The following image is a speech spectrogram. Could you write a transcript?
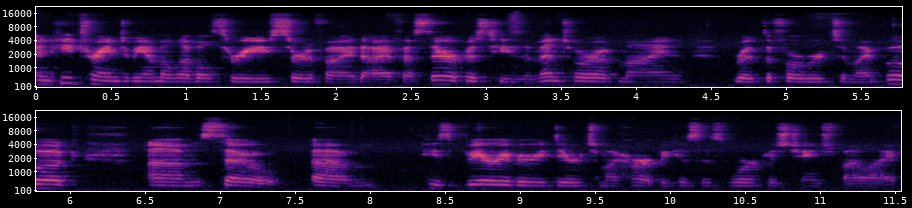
and he trained me. I'm a level three certified IFS therapist. He's a mentor of mine, wrote the foreword to my book. Um, so um, he's very, very dear to my heart because his work has changed my life.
